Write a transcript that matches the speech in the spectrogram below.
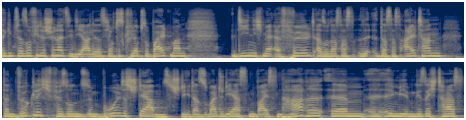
gibt es ja so viele Schönheitsideale, dass ich auch das Gefühl habe, sobald man die nicht mehr erfüllt, also dass das, dass das Altern dann wirklich für so ein Symbol des Sterbens steht. Also sobald du die ersten weißen Haare ähm, äh, irgendwie im Gesicht hast,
